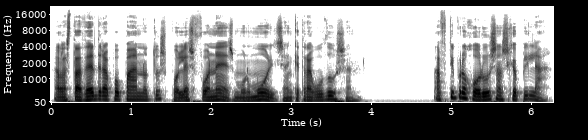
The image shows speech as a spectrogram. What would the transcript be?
αλλά στα δέντρα από πάνω τους πολλές φωνές μουρμούριζαν και τραγουδούσαν. Αυτοί προχωρούσαν σιωπηλά.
